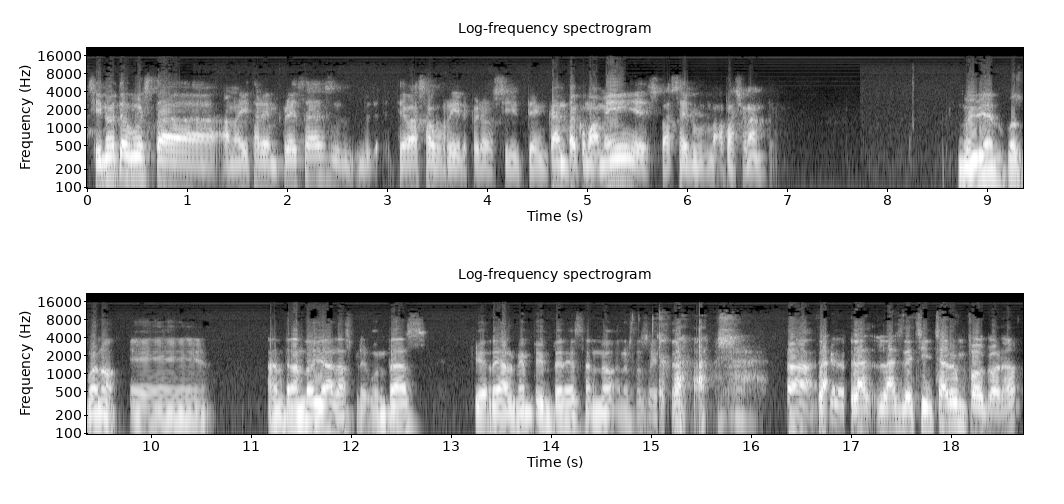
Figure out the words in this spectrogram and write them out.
Si no te gusta analizar empresas, te vas a aburrir, pero si te encanta como a mí, es, va a ser apasionante. Muy bien, pues bueno, eh, entrando ya a las preguntas que realmente interesan ¿no? a nuestros oyentes. las de chinchar un poco, ¿no?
